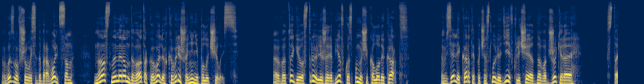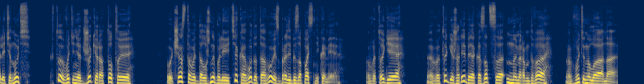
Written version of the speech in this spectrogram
вызвавшегося добровольцем, но с номером два такого легкого решения не получилось. В итоге устроили жеребьевку с помощью колоды карт. Взяли карты по числу людей, включая одного Джокера, стали тянуть. Кто вытянет Джокера, тот и... Участвовать должны были и те, кого до того избрали безопасниками. В итоге в итоге жребий оказаться номером два вытянула она.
